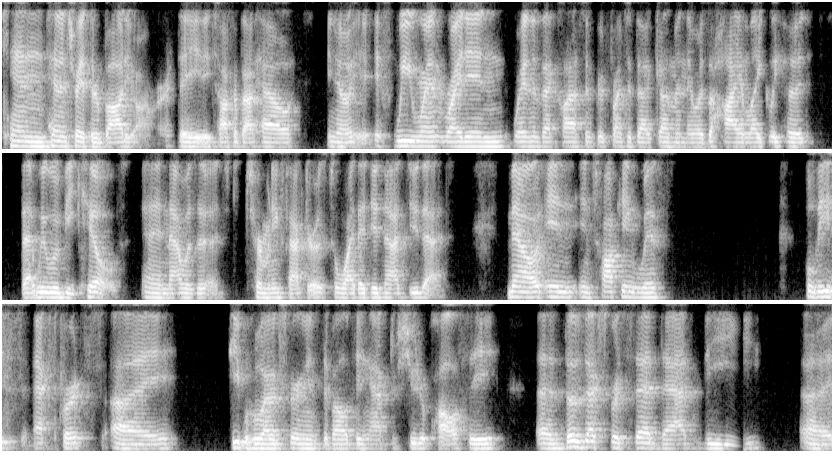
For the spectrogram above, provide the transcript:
can penetrate their body armor. They they talk about how you know if we went right in, went into that class and confronted that gunman, there was a high likelihood that we would be killed, and that was a determining factor as to why they did not do that. Now, in in talking with police experts, uh, people who have experience developing active shooter policy, uh, those experts said that the uh,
